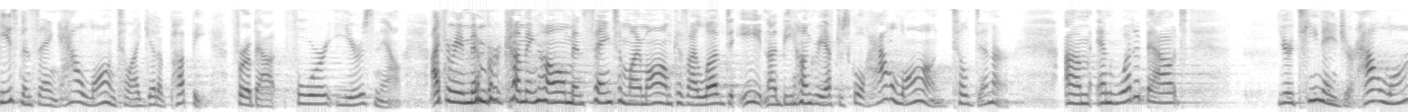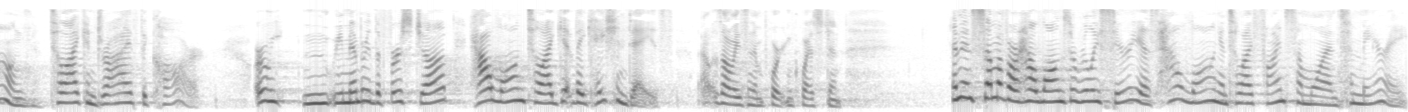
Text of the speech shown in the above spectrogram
he's been saying, How long till I get a puppy? for about four years now. I can remember coming home and saying to my mom, because I love to eat and I'd be hungry after school, How long till dinner? Um, and what about your teenager? How long till I can drive the car? Or remember the first job? How long till I get vacation days? That was always an important question. And then some of our how longs are really serious. How long until I find someone to marry?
